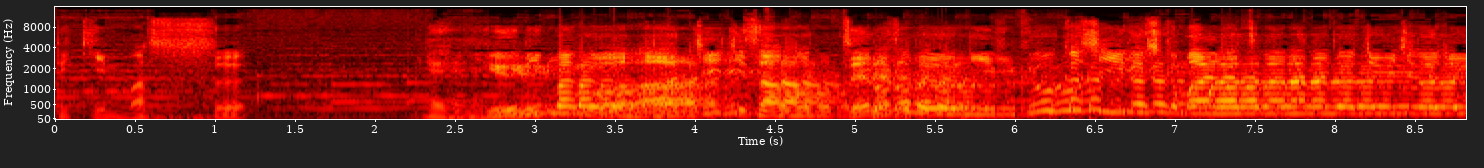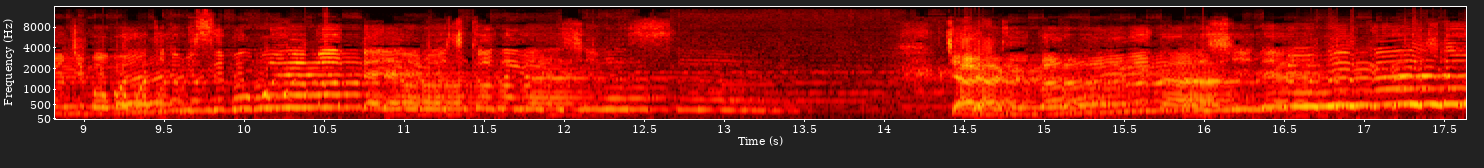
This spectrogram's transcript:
できます。えー、郵便番号813-0042福岡市東区前松原2の11の11桃焼きの店桃山でよろしくお願いします。着払いはなしでお願いしま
